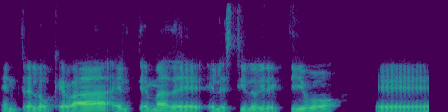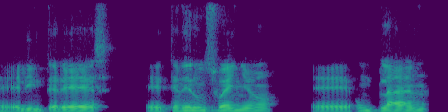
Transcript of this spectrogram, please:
entre lo que va el tema del estilo directivo, el interés, tener un sueño, un plan,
